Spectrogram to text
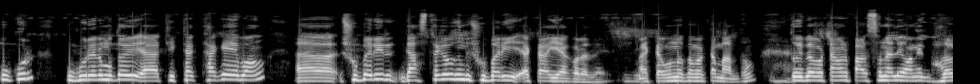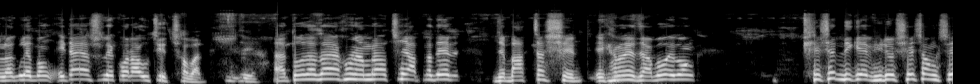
পুকুর পুকুরের মতোই ঠিকঠাক থাকে এবং আহ, সুপারির গাছ থেকেও কিন্তু সুপারি একটা ইয়া করা যায় একটা অন্যতম একটা মাধ্যম। হ্যাঁ। তো এই ব্যাপারটা আমার পার্সোনালি অনেক ভালো লাগল এবং এটাই আসলে করা উচিত সবার। তো দাদা এখন আমরা হচ্ছে আপনাদের যে বাচ্চার শেড এখানে যাব এবং শেষের দিকে ভিডিও শেষ অংশে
